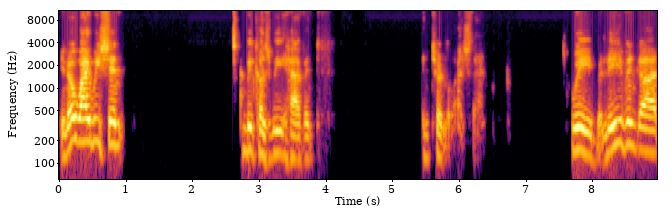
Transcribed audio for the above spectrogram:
You know why we sin? Because we haven't internalized that. We believe in God,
